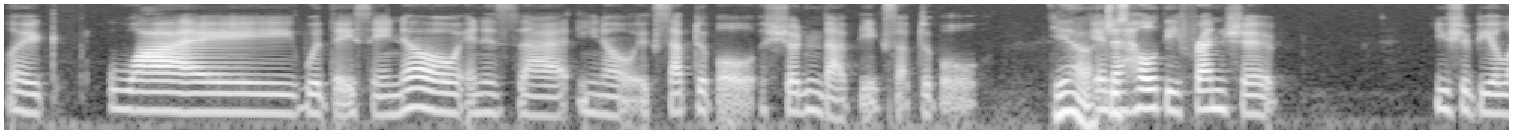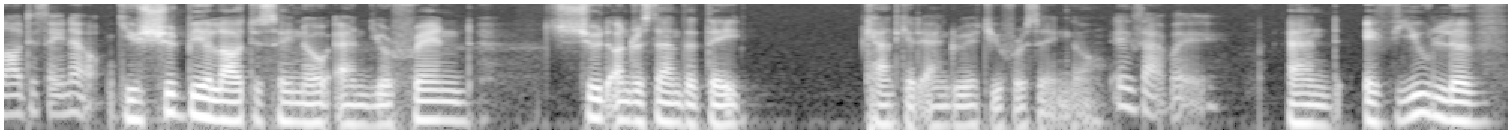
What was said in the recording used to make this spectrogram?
like, why would they say no? And is that, you know, acceptable? Shouldn't that be acceptable? Yeah. In just a healthy friendship, you should be allowed to say no. you should be allowed to say no and your friend should understand that they can't get angry at you for saying no. Exactly. And if you live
